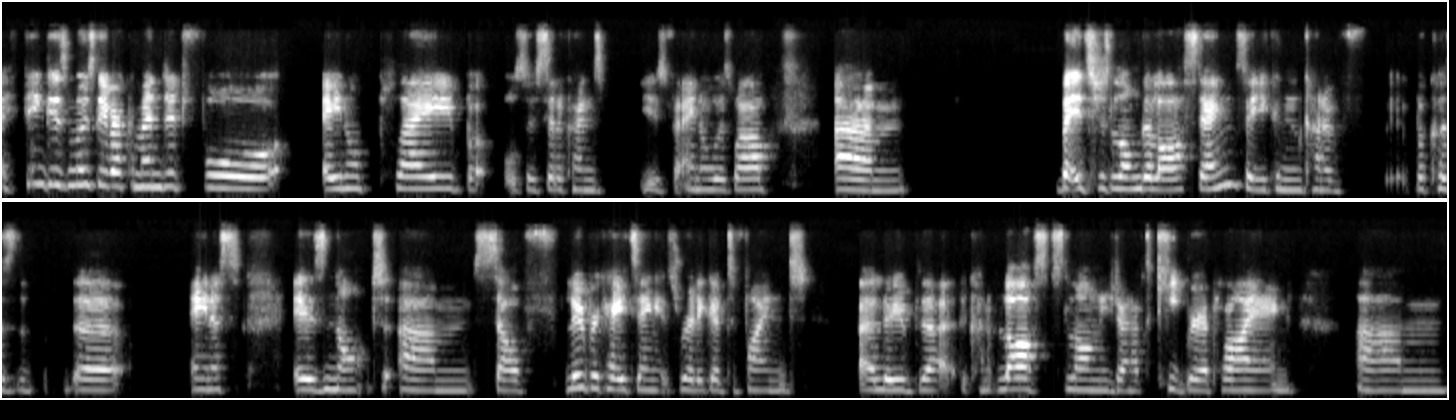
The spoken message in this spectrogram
i think is mostly recommended for anal play but also silicone's used for anal as well. Um but it's just longer lasting so you can kind of because the, the anus is not um self lubricating it's really good to find a lube that kind of lasts long you don't have to keep reapplying um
